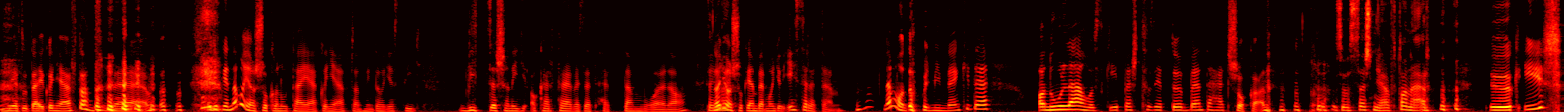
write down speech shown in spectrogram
Miért utáljuk a nyelvtant? Nem. Egyébként nem olyan sokan utálják a nyelvtant, mint ahogy ezt így viccesen így akár felvezethettem volna. Tényleg? Nagyon sok ember mondja, hogy én szeretem. Uh-huh. Nem mondom, hogy mindenki, de a nullához képest azért többen, tehát sokan. Az összes nyelvtanár? ők is.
